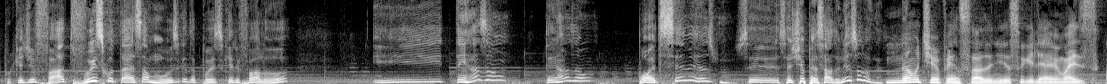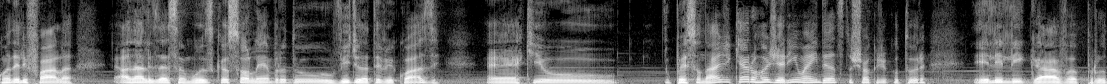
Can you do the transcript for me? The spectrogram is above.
Porque de fato fui escutar essa música depois que ele falou e tem razão, tem razão. Pode ser mesmo. Você tinha pensado nisso, Lucas? Não tinha pensado nisso, Guilherme, mas quando ele fala analisar essa música, eu só lembro do vídeo da TV Quase, é, que o, o personagem, que era o Rogerinho ainda antes do Choque de Cultura, ele ligava pro,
